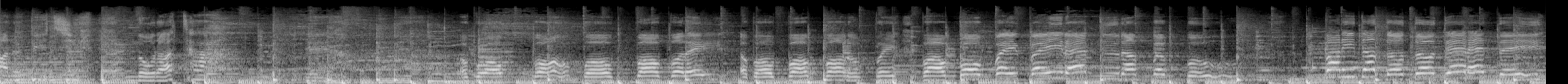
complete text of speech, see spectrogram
하늘빛이 노랗다 버버버버버레이 버버버르베이 버버베이베이 라뜨라버보 바리다도도 데레데이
